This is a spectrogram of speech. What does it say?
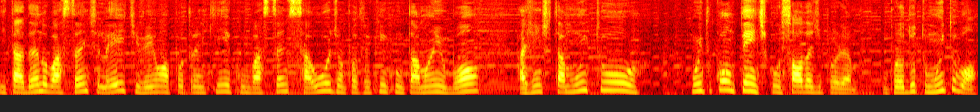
e está dando bastante leite, veio uma potranquinha com bastante saúde, uma potranquinha com tamanho bom. A gente está muito, muito contente com o saldo de programa, um produto muito bom.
